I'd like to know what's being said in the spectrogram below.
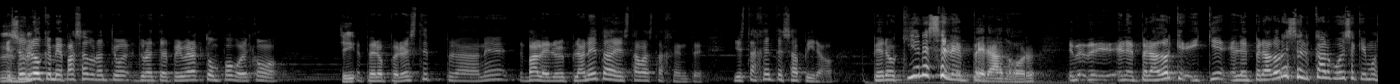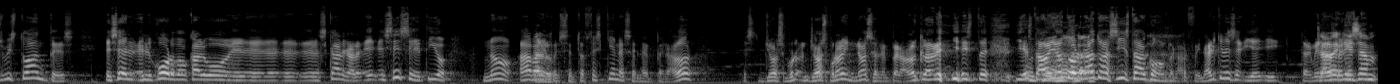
Eso es lo que me pasa durante, durante el primer acto un poco. Es como. Sí. Pero, pero este planeta. Vale, en el planeta estaba esta gente. Y esta gente se ha pirado. Pero ¿quién es el emperador? El emperador que. quién- El emperador es el calvo ese que hemos visto antes. Es el, el gordo calvo, el, el, Skargar. E- Es ese, tío. No. Ah, vale, Claro. pues entonces ¿quién es el emperador? Es Josh, Bro- Josh Brolin, no es el emperador, claro. Y, este- y estaba yo todo el rato así, estaba como, pero al final ¿quién es? el-?" Y, y termina, Claro, la peli, esa-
